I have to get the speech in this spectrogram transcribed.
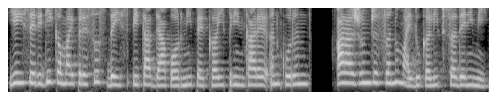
Ei se ridică mai presus de ispita de a porni pe căi prin care, în curând, ar ajunge să nu mai ducă lipsă de nimic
